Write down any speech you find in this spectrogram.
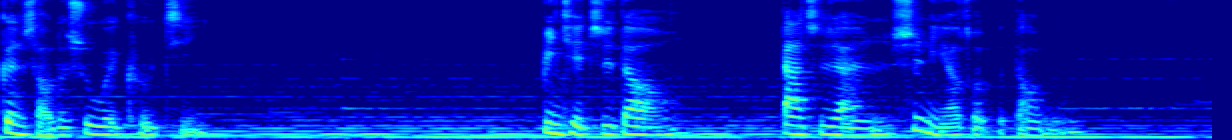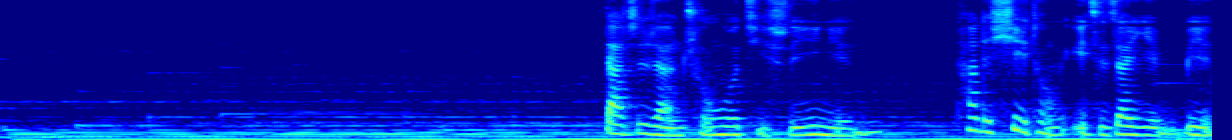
更少的数位科技，并且知道大自然是你要走的道路。大自然存活几十亿年，它的系统一直在演变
